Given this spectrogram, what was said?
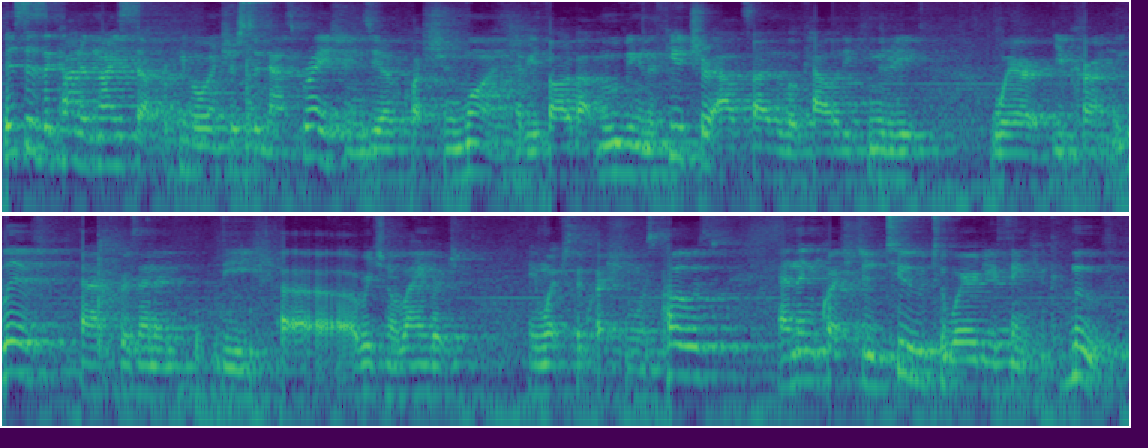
This is the kind of nice stuff for people interested in aspirations. You have question one Have you thought about moving in the future outside the locality community where you currently live? And I've presented the uh, original language in which the question was posed. And then question two to where do you think you could move?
